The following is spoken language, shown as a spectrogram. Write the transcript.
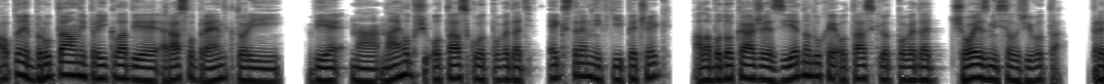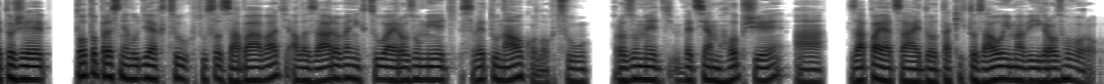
A úplne brutálny príklad je Russell Brand, ktorý vie na najhlbšiu otázku odpovedať extrémny vtípeček alebo dokáže z jednoduchej otázky odpovedať, čo je zmysel života. Pretože toto presne ľudia chcú. Chcú sa zabávať, ale zároveň chcú aj rozumieť svetu naokolo. Chcú rozumieť veciam hĺbšie a zapájať sa aj do takýchto zaujímavých rozhovorov.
